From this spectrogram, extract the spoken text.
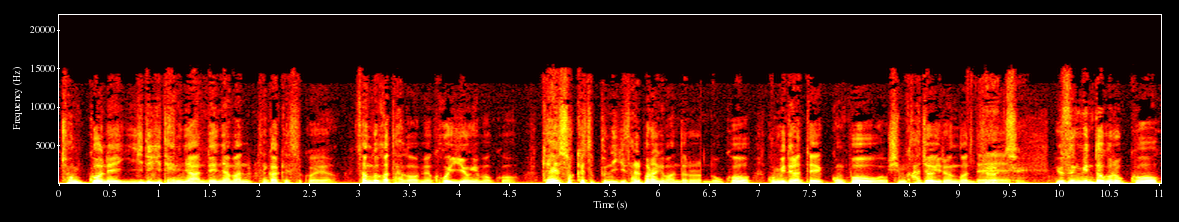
정권에 이득이 되느냐 안 되느냐만 생각했을 거예요. 선거가 다가오면 그거 이용해 먹고 계속해서 분위기 살벌하게 만들어 놓고 국민들한테 공포심 가져 이런 건데 그렇지. 유승민도 그렇고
